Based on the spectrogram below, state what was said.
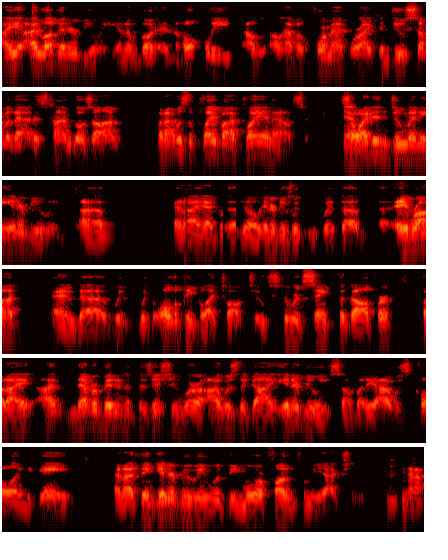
I, I love interviewing, and I'm going, and hopefully I'll, I'll have a format where I can do some of that as time goes on. But I was the play-by-play announcer, so I didn't do many interviewing, uh, and I had, you know, interviews with with uh, A Rod and uh, with with all the people I talked to, Stewart Cink, the golfer. But I I've never been in a position where I was the guy interviewing somebody. I was calling the game, and I think interviewing would be more fun for me actually mm-hmm. now.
